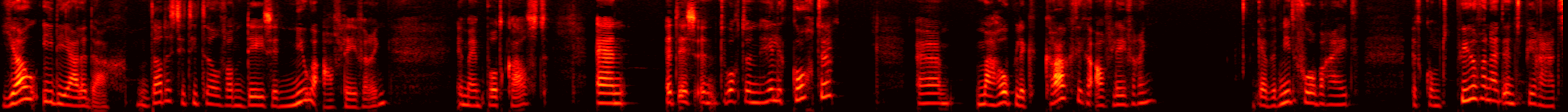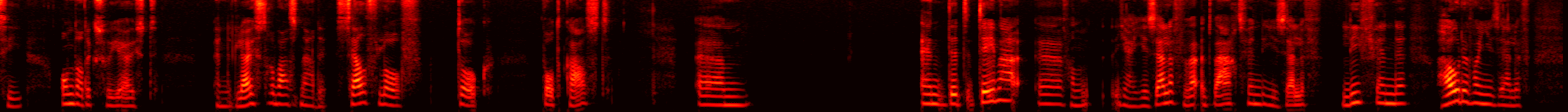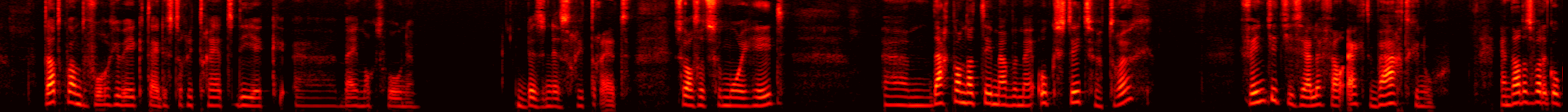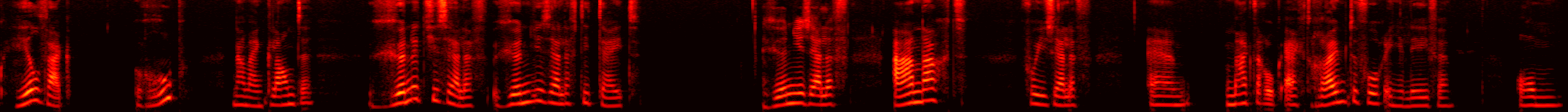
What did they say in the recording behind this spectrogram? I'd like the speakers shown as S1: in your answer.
S1: Jouw ideale dag. Dat is de titel van deze nieuwe aflevering in mijn podcast. En het, is een, het wordt een hele korte, ehm, maar hopelijk krachtige aflevering. Ik heb het niet voorbereid. Het komt puur vanuit inspiratie, omdat ik zojuist aan het luisteren was naar de Self Love Talk podcast. Ehm, en het thema uh, van ja, jezelf het waard vinden, jezelf lief vinden, houden van jezelf. Dat kwam de vorige week tijdens de retreat die ik uh, bij mocht wonen. Business retreat, zoals het zo mooi heet. Um, daar kwam dat thema bij mij ook steeds weer terug. Vind je het jezelf wel echt waard genoeg? En dat is wat ik ook heel vaak roep naar mijn klanten. Gun het jezelf. Gun jezelf die tijd. Gun jezelf aandacht voor jezelf. En maak daar ook echt ruimte voor in je leven om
